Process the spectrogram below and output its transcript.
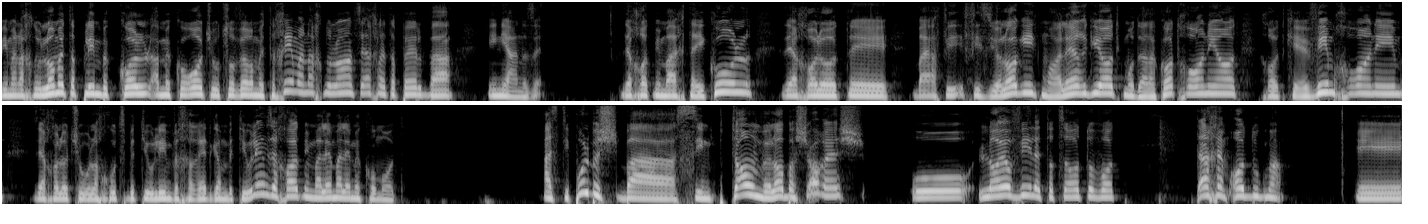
ואם אנחנו לא מטפלים בכל המקורות שהוא צובר מתחים, אנחנו לא נצליח לטפל בעניין הזה. זה יכול להיות ממערכת העיכול, זה יכול להיות אה, בעיה פיזיולוגית, כמו אלרגיות, כמו דלקות כרוניות, יכול להיות כאבים כרוניים, זה יכול להיות שהוא לחוץ בטיולים וחרד גם בטיולים, זה יכול להיות ממלא מלא מקומות. אז טיפול בש... בסימפטום ולא בשורש, הוא לא יוביל לתוצאות טובות. אתן לכם עוד דוגמה. אה,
